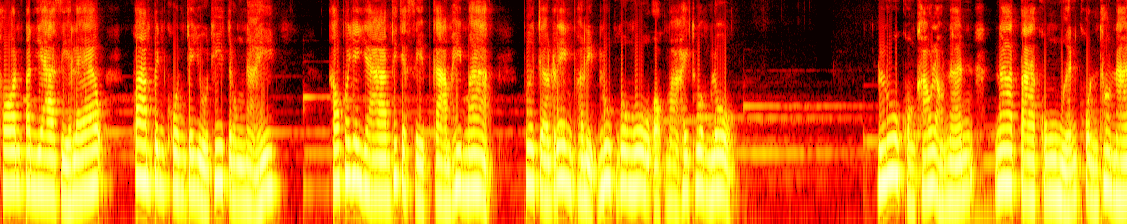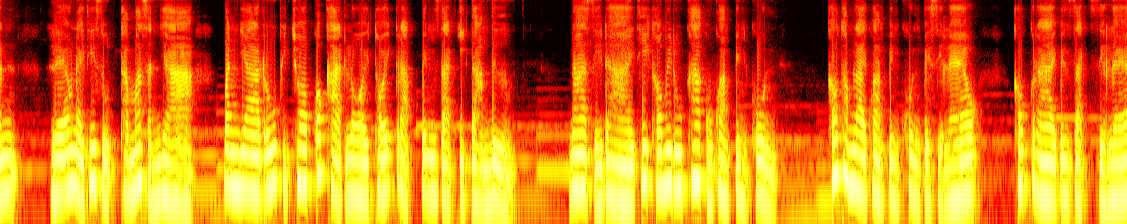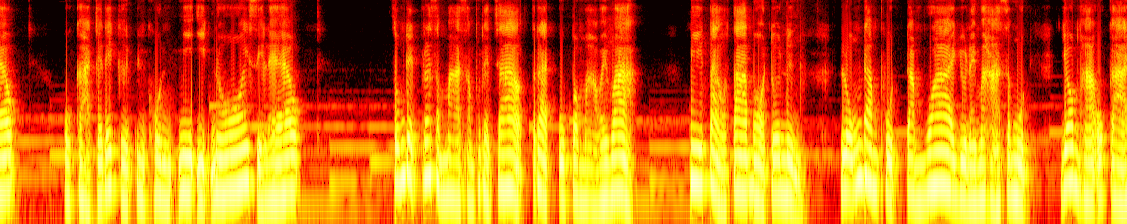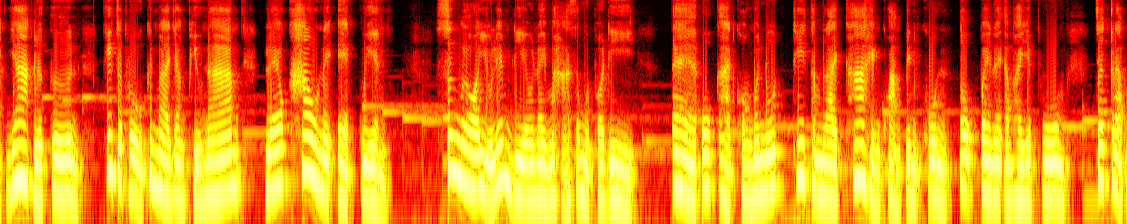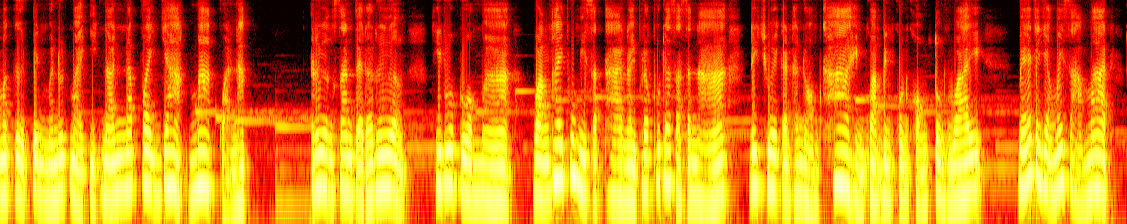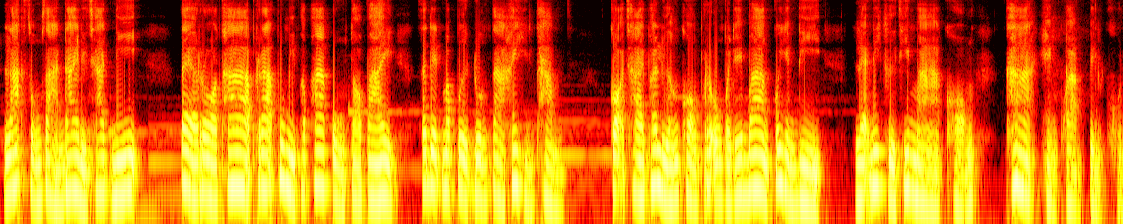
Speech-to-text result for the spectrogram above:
ทอนปัญญาเสียแล้ว ความเป็นคนจะอยู่ที่ตรงไหน เขาพยายามที่จะเสพกามให้มาก เพื่อจะเร่งผลิตลูกโง่ๆออกมาให้ท่วมโลก ลูกของเขาเหล่านั้น หน้าตาคงเหมือนคนเท่านั้น แล้วในที่สุดธรรมสัญญา ปัญญารู้ผิดชอบก็ขาดลอยถอยกลับเป็นสัตว์อีกตามเดิม น่าเสียดายที่เขาไม่รู้ค่าของความเป็นคน เขาทำลายความเป็นคนไปเสียแล้ว เขากลายเป็นสัตว์เสียแล้ว โอกาสจะได้เกิดเป็นคนมีอีกน้อยเสียแล้ว สมเด็จพระสัมมาสัมพุทธเจ้าตรัสอุปมาไว้ว่า มีเต่าตาบอดตัวหนึ่ง หลงดำผุดดำว่าอยู่ในมหาสมุทรย่อมหาโอกาสยากเหลือเกิน ที่จะโผล่ขึ้นมายังผิวน้ำแล้วเข้าในแอกเกวียน ซึ่งลอยอยู่เล่มเดียวในมหาสมุทรพอดี แต่โอกาสของมนุษย์ที่ทำลายค่าแห่งความเป็นคนตกไปในอภัยภูมิ จะกลับมาเกิดเป็นมนุษย์ใหม่อีกนั้น นับว่ายากมากกว่านัก เรื่องสั้นแต่ละเรื่องที่รวบรวมมา หวังให้ผู้มีศรัทธาในพระพุทธศาสนาได้ช่วยกันถนอมค่าแห่งความเป็นคนของตนไว้ แม้จะยังไม่สามารถละสงสารได้ในชาตินี้ แต่รอท่าพระผู้มีพระภาคองค์ต่อไป เสด็จมาเปิดดวงตาให้เห็นธรรม เกาะชายผ้าเหลืองของพระองค์ไปได้บ้างก็ยังดี และนี่คือที่มาของค่าแห่งความเป็นคน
